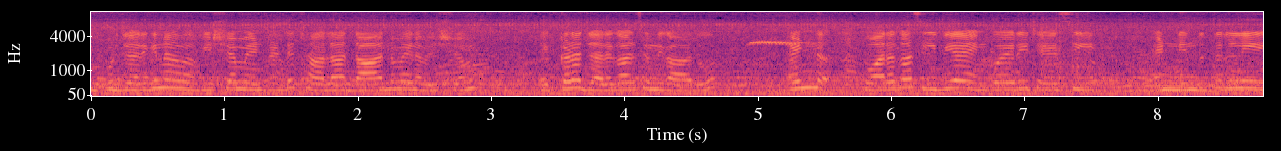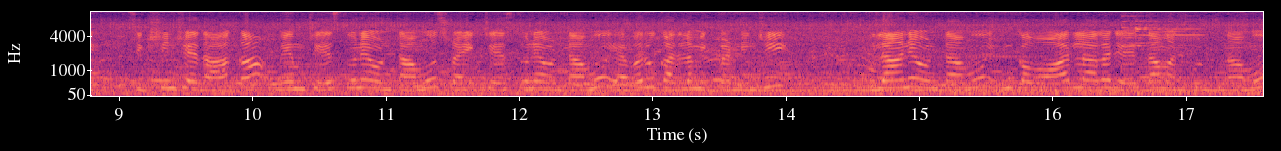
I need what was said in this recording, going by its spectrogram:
ఇప్పుడు జరిగిన విషయం ఏంటంటే చాలా దారుణమైన విషయం. ఎక్కడ జరగాల్సింది కాదు. అండ్ త్వరగా సిబిఐ ఎంక్వైరీ చేసి అండ్ నిందితుల్ని శిక్షించేదాకా మేము చేస్తూనే ఉంటాము స్ట్రైక్ చేస్తూనే ఉంటాము. ఎవరు కదలం ఇక్కడి నుంచి ఇలానే ఉంటాము. ఇంకా వార్ లాగా చేద్దాం అనుకుంటున్నాము.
